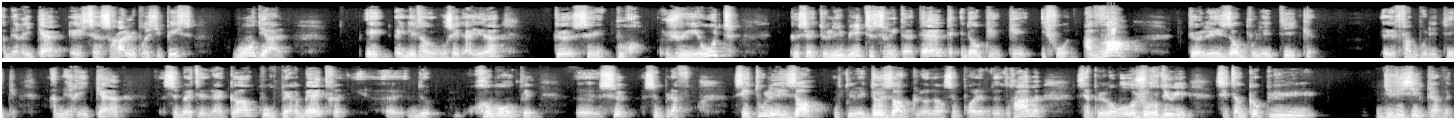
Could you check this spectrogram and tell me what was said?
américain et ce sera le précipice mondial. Et il est annoncé d'ailleurs que c'est pour juillet-août que cette limite serait atteinte et donc qu'il faut avant que les hommes politiques et les femmes politiques américains se mettent d'accord pour permettre euh, de remonter euh, ce, ce plafond. C'est tous les ans ou tous les deux ans que l'on a ce problème de drame. Simplement aujourd'hui, c'est encore plus difficile qu'av-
